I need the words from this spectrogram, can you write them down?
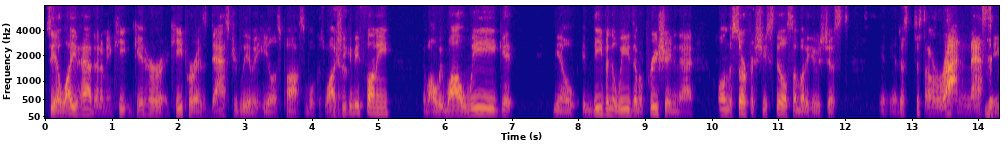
so yeah, while you have that, I mean, keep get her, keep her as dastardly of a heel as possible. Because while yeah. she can be funny, and while we while we get, you know, deep in the weeds of appreciating that, on the surface, she's still somebody who's just, you know, just just a rotten, nasty,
